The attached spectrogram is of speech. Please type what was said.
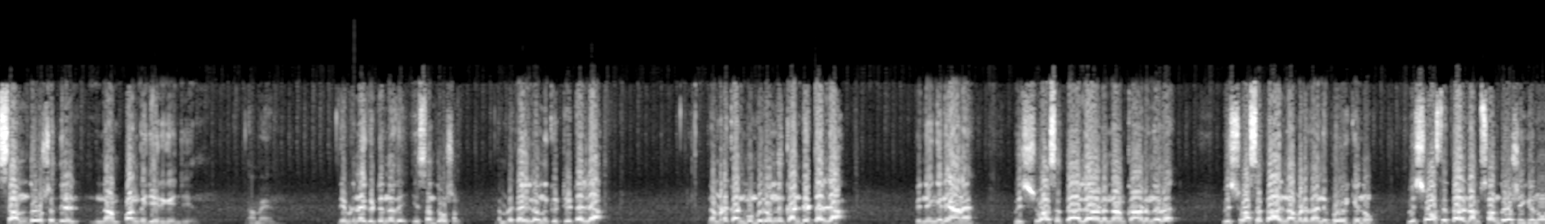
സന്തോഷത്തിൽ നാം പങ്കുചേരുകയും ചെയ്യുന്നു. അമേൻ എവിടുന്നാണ് കിട്ടുന്നത് ഈ സന്തോഷം? നമ്മുടെ കയ്യിലൊന്നും കിട്ടിയിട്ടല്ല. നമ്മുടെ കൺമുമ്പിൽ ഒന്നും കണ്ടിട്ടല്ല. പിന്നെ എങ്ങനെയാണ്? വിശ്വാസത്താലാണ് നാം കാണുന്നത്. വിശ്വാസത്താൽ നമ്മൾ അത് അനുഭവിക്കുന്നു. വിശ്വാസത്താൽ നാം സന്തോഷിക്കുന്നു.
